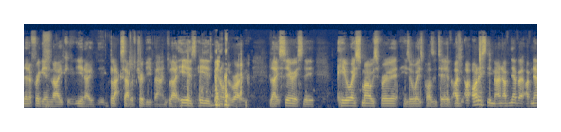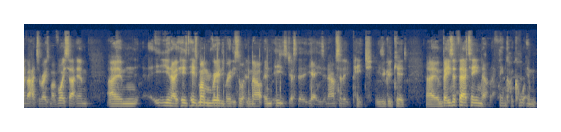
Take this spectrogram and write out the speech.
than a frigging like you know Black Sabbath tribute band. Like he is, he has been on the road. Like seriously, he always smiles through it. He's always positive. I've, I, honestly, man, I've never, I've never had to raise my voice at him. Um, you know, his his mum really, really sorted him out, and he's just a yeah, he's an absolute peach. He's a good kid. Um, but he's at 13 now. I think I caught him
